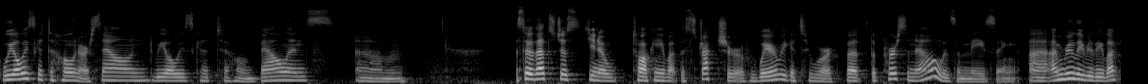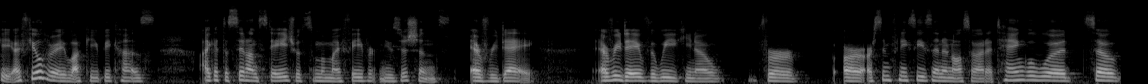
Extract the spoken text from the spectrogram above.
we always get to hone our sound, we always get to hone balance. Um, so that's just, you know, talking about the structure of where we get to work, but the personnel is amazing. Uh, I'm really, really lucky. I feel very lucky because I get to sit on stage with some of my favorite musicians every day. Every day of the week, you know, for our, our symphony season and also out at Tanglewood. So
